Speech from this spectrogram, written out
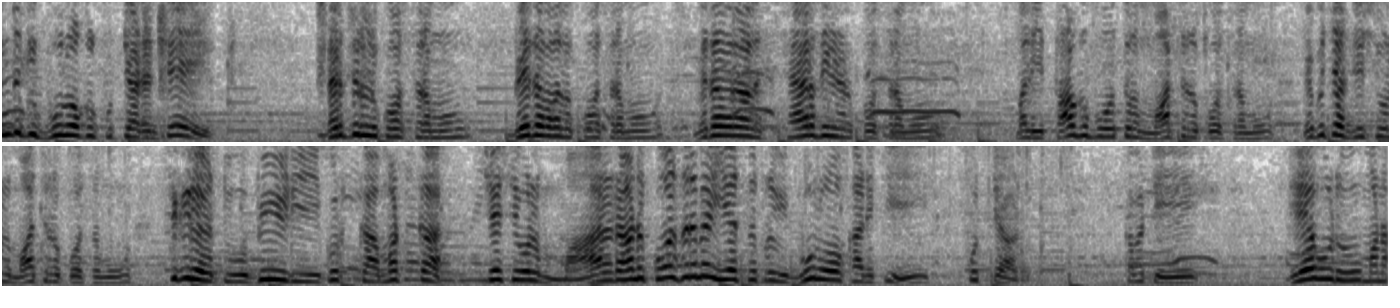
ఎందుకు ఈ భూలోకం పుట్టాడంటే దరిద్రుల కోసరము భేదవాళ్ళ కోసరము విధవరాల శారదీయుల కోసరము మళ్ళీ తాగుబోతుల మార్చడం కోసరము వ్యభిచారం చేసే వాళ్ళు మార్చడం కోసము సిగరెటు బీడి గుట్క మట్క చేసే వాళ్ళు మారడానికి కోసమే యేసుప్రభు ఈ భూలోకానికి పుట్టాడు. కాబట్టి దేవుడు మన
